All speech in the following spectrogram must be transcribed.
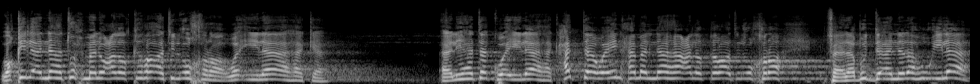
وقيل أنها تحمل على القراءة الأخرى. وإلهك آلهتك وإلهك. حتى وإن حملناها على القراءة الأخرى فلا بد أن له إله.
